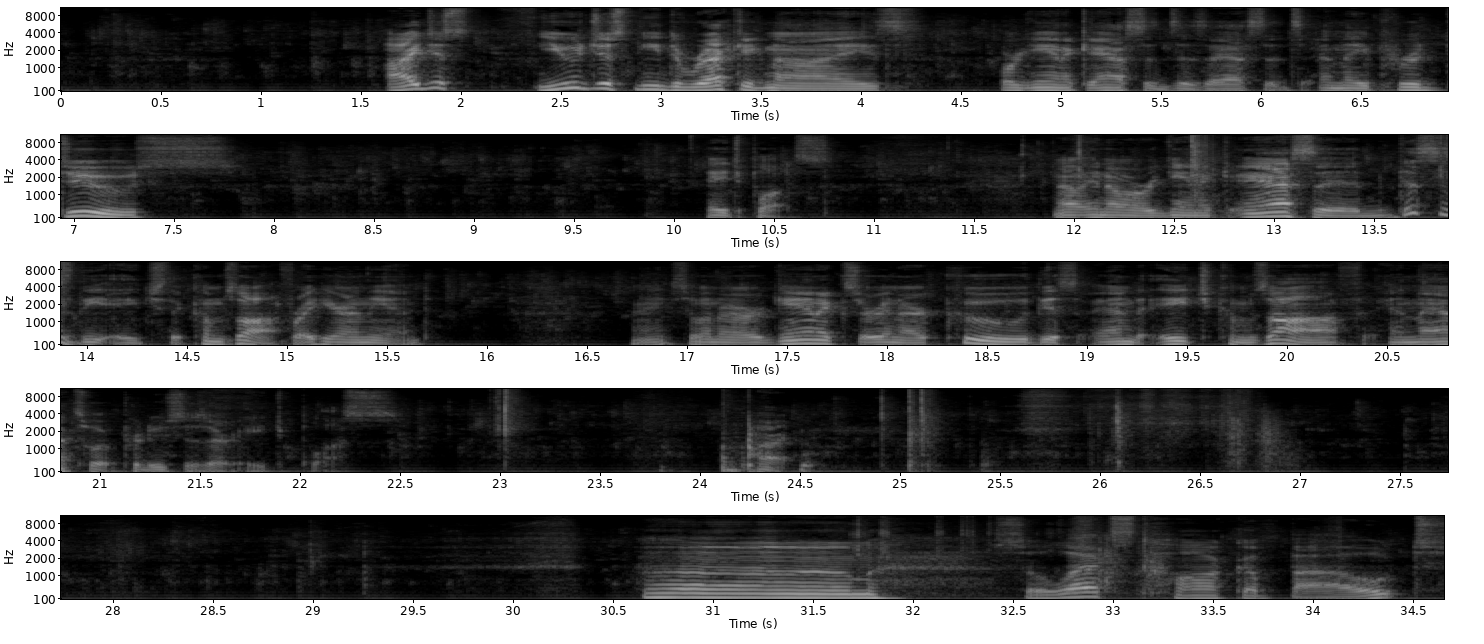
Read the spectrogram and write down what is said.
I just, you just need to recognize organic acids as acids, and they produce H+. plus. Now, in our organic acid, this is the H that comes off right here on the end. Right? So in our organics or in our COOH, this end H comes off, and that's what produces our H+. plus. All right. Um, so let's talk about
